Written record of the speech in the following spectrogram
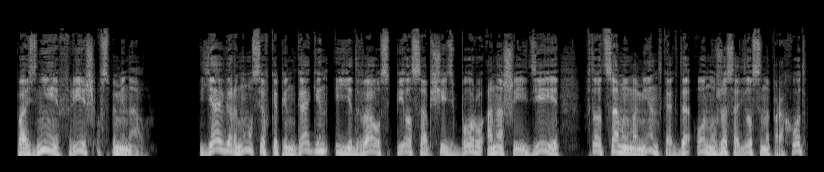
Позднее Фриш вспоминал. «Я вернулся в Копенгаген и едва успел сообщить Бору о нашей идее в тот самый момент, когда он уже садился на пароход,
